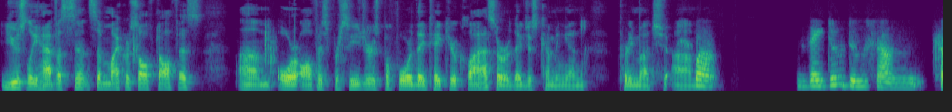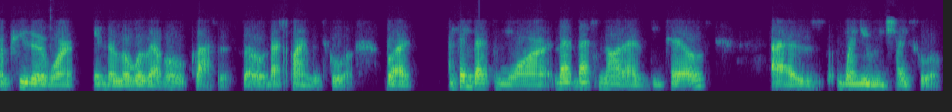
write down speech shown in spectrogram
usually have a sense of Microsoft Office um, or Office procedures before they take your class, or are they just coming in pretty much? Um... Well, they do do some computer work in the lower level classes, so that's primary school. But I think that's more that that's not as detailed as when you reach high school.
